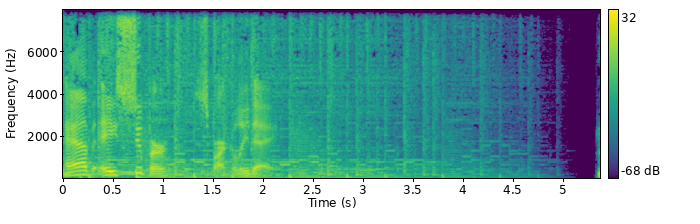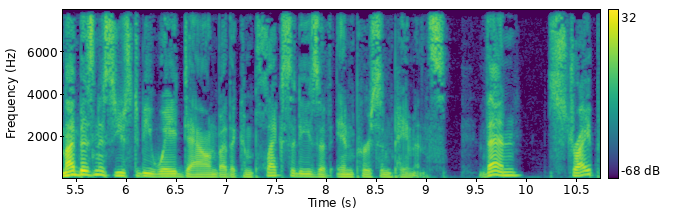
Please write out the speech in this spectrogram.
have a super sparkly day. My business used to be weighed down by the complexities of in person payments. Then, Stripe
